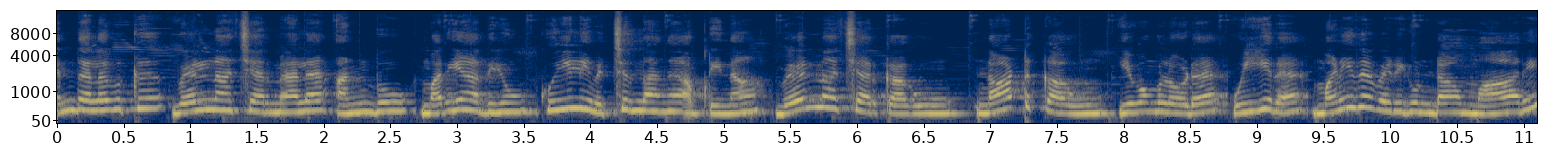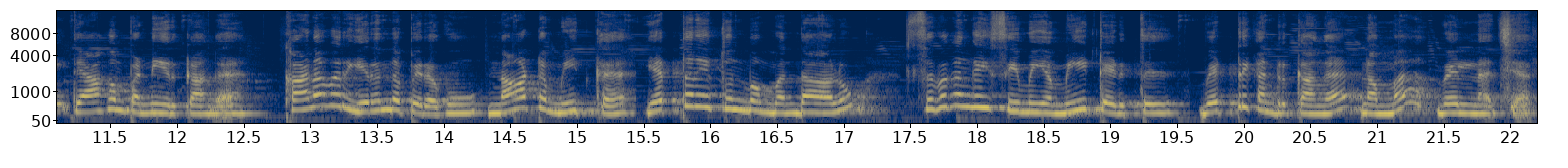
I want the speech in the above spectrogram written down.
எந்த அளவுக்கு வேலுநாச்சியார் மேல அன்பும் மரியாதையும் குயிலி வச்சிருந்தாங்க அப்படின்னா வேலுநாச்சியாருக்காகவும் நாட்டுக்காகவும் இவங்களோட உயிரை மனித வெடிகுண்டா மாறி தியாகம் பண்ணி இருக்காங்க கணவர் இறந்த பிறகும் நாட்டை மீட்க எத்தனை துன்பம் வந்தாலும் சிவகங்கை சீமையை மீட்டெடுத்து வெற்றி கண்டிருக்காங்க நம்ம வேலுநாச்சியார்.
